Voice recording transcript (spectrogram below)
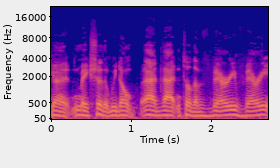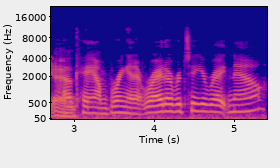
going to make sure that we don't add that until the very, very end. Okay, I'm bringing it right over to you right now.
